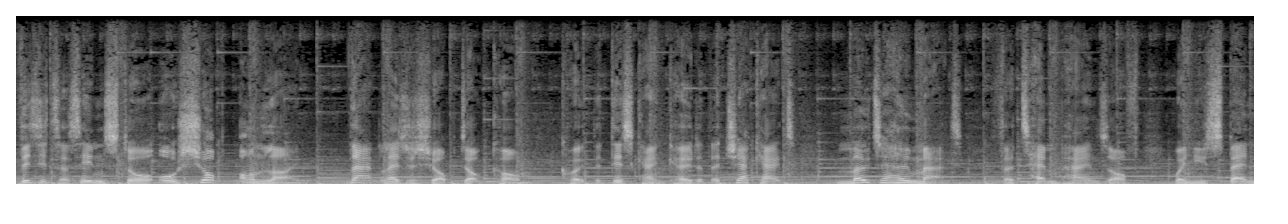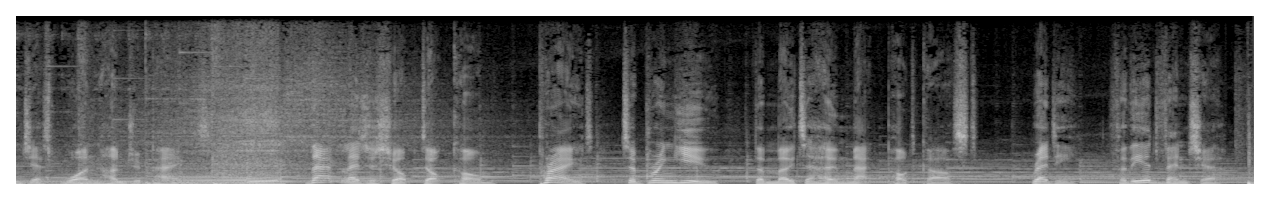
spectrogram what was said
Visit us in store or shop online. Thatleisureshop.com. Quote the discount code at the checkout Motorhome Matt for £10 off when you spend just £100. Thatleisureshop.com. Proud to bring you the Motorhome Matt podcast. Ready for the adventure.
